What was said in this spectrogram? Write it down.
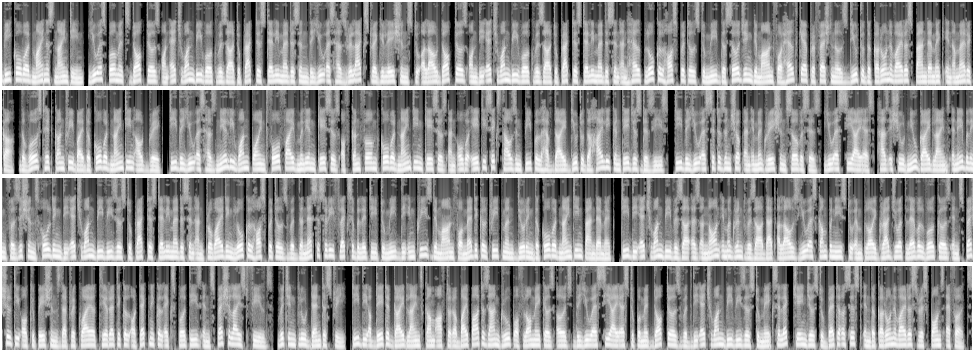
B COVID-19, U.S. permits doctors on H-1B work visa to practice telemedicine The U.S. has relaxed regulations to allow doctors on the H-1B work visa to practice telemedicine and help local hospitals to meet the surging demand for healthcare professionals due to the coronavirus pandemic in America, the worst-hit country by the COVID-19 outbreak. T the U.S. has nearly 1.45 million cases of confirmed COVID-19 cases and over 86,000 people have died due to the highly contagious disease. T. The U.S. Citizenship and Immigration Services (USCIS) has issued new guidelines enabling physicians holding the H-1B visas to practice telemedicine and providing local hospitals with the necessary flexibility to meet the increased demand for medical treatment during the COVID-19 pandemic. T. The H-1B visa is a non-immigrant visa that allows U.S. companies to employ graduate-level workers in specialty occupations that require require theoretical or technical expertise in specialized fields, which include dentistry. T. The updated guidelines come after a bipartisan group of lawmakers urged the USCIS to permit doctors with the H 1B visas to make select changes to better assist in the coronavirus response efforts.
